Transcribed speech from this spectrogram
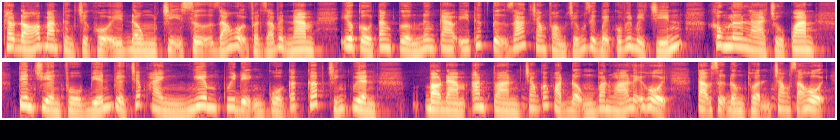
Theo đó, Ban Thường trực Hội đồng trị sự Giáo hội Phật giáo Việt Nam yêu cầu tăng cường nâng cao ý thức tự giác trong phòng chống dịch bệnh COVID-19, không lơ là chủ quan, tuyên truyền phổ biến việc chấp hành nghiêm quy định của các cấp chính quyền, bảo đảm an toàn trong các hoạt động văn hóa lễ hội, tạo sự đồng thuận trong xã hội –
